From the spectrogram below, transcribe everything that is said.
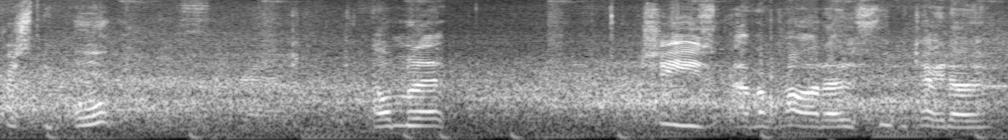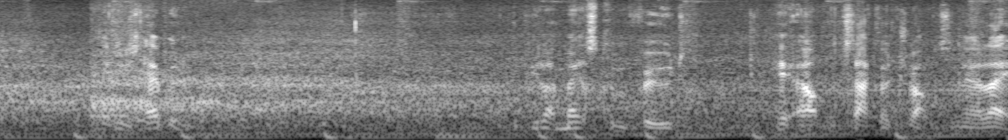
crispy pork, omelette, cheese, avocado, sweet potato. Is heaven. If you like Mexican food, hit up the taco trucks in LA.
